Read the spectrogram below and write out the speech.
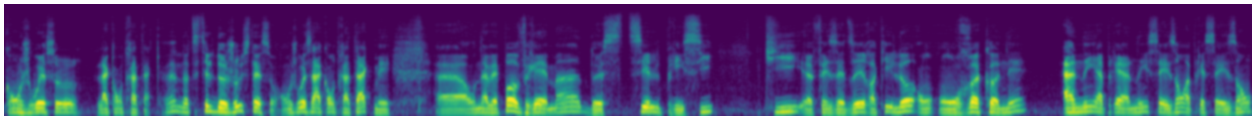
qu'on jouait sur la contre-attaque. Hein. Notre style de jeu, c'était ça. On jouait sur la contre-attaque, mais euh, on n'avait pas vraiment de style précis qui euh, faisait dire, OK, là, on reconnaît année après année, saison après saison,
